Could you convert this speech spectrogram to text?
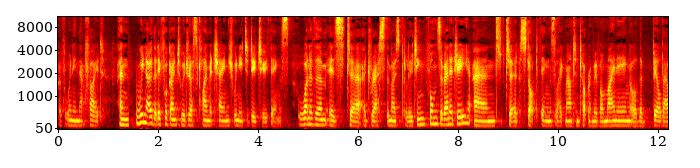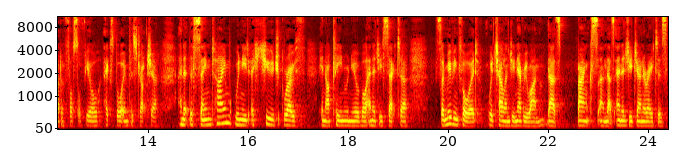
of winning that fight. And we know that if we're going to address climate change, we need to do two things. One of them is to address the most polluting forms of energy and to stop things like mountaintop removal mining or the build out of fossil fuel export infrastructure. And at the same time, we need a huge growth in our clean renewable energy sector. So moving forward, we're challenging everyone. That's banks and that's energy generators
